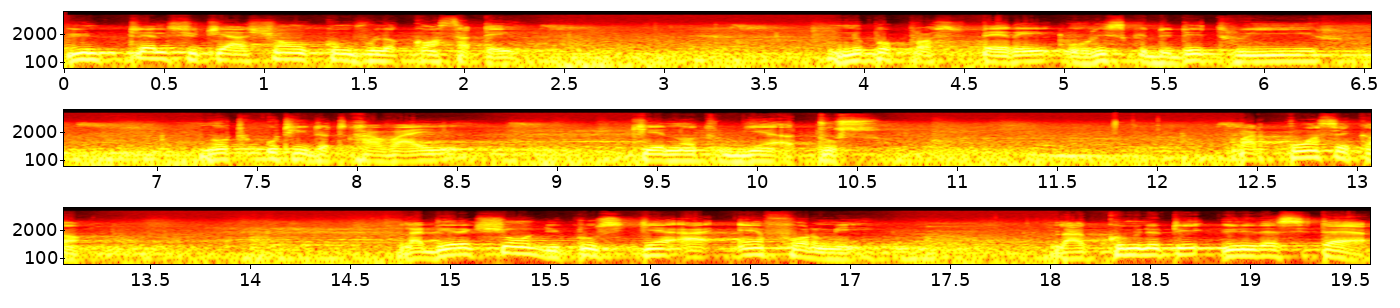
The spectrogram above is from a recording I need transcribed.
Une telle situation, comme vous le constatez, ne peut prospérer au risque de détruire notre outil de travail qui est notre bien à tous. Par conséquent, la direction du CRUS tient à informer la communauté universitaire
